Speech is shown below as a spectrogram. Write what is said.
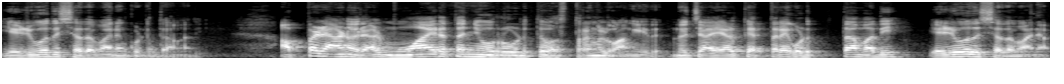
എഴുപത് ശതമാനം കൊടുത്താൽ മതി. അപ്പോഴാണ് ഒരാൾ മൂവായിരത്തഞ്ഞൂറ് രൂപ കൊടുത്ത് വസ്ത്രങ്ങൾ വാങ്ങിയത്. എന്ന് വെച്ചാൽ അയാൾക്ക് എത്ര കൊടുത്താൽ മതി? എഴുപത് ശതമാനം.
